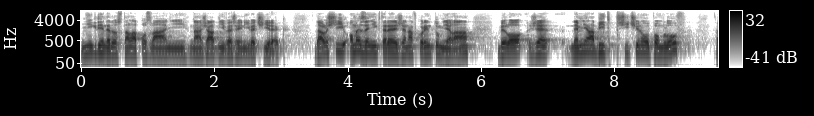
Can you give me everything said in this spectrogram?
nikdy nedostala pozvání na žádný veřejný večírek. Další omezení, které žena v Korintu měla, bylo, že neměla být příčinou pomluv eh,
